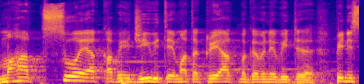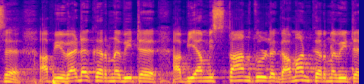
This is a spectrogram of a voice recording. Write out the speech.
මහත් සුවයක් අපේ ජීවිතේ මත ක්‍රියාත්මක වෙන විට පිණිස අපි වැඩ කරන විට අපි යම් ස්ථාන තුලට ගමන් කරන විට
